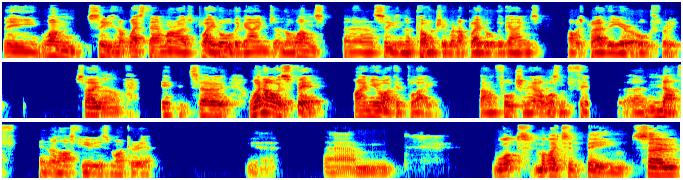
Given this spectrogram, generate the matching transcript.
the one season at West Ham where I was played all the games, and the one uh, season at Coventry when I played all the games, I was player of the year at all three. So, wow. it, so when I was fit, I knew I could play, but unfortunately, I wasn't fit enough in the last few years of my career. Yeah. Um, what might have been so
